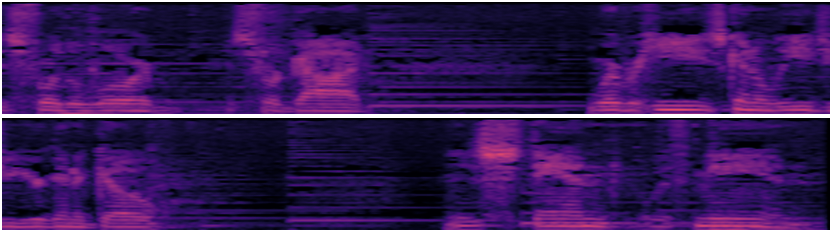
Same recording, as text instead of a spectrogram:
is for the Lord, is for God. Wherever He's going to lead you, you're going to go. And just stand with me and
